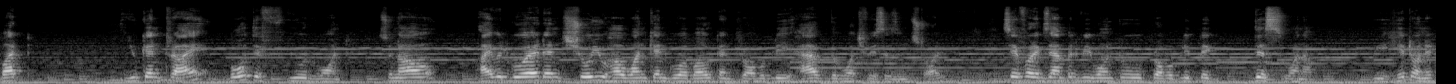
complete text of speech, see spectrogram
but you can try both if you would want. So now I will go ahead and show you how one can go about and probably have the watch faces installed. Say for example we want to probably pick this one up. We hit on it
